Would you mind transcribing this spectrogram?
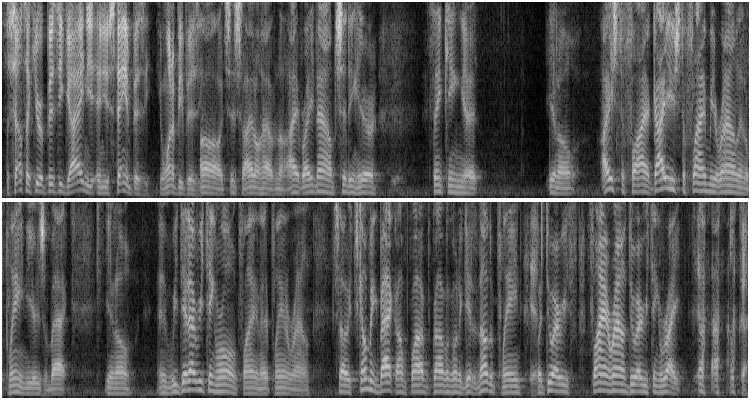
So it sounds like you're a busy guy and, you, and you're staying busy. You want to be busy. Oh, it's just I don't have no. I right now I'm sitting here thinking, that, you know, I used to fly. A guy used to fly me around in a plane years back, you know, and we did everything wrong flying that plane around. So it's coming back. I'm probably going to get another plane, Yeah. but do every flying around, do everything right. Okay.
